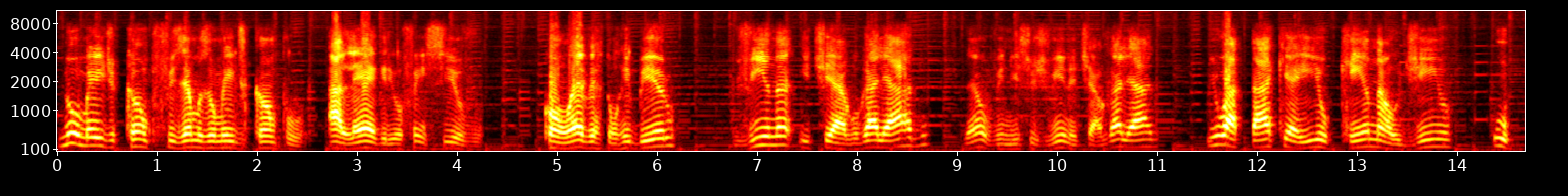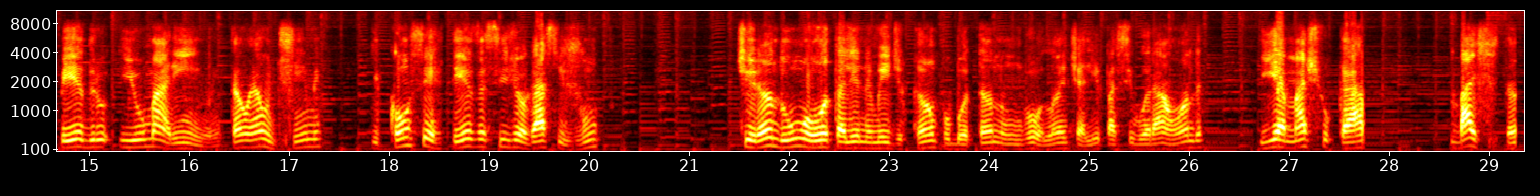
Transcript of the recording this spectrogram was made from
No meio de campo, fizemos um meio de campo alegre ofensivo com Everton Ribeiro, Vina e Thiago Galhardo, né? O Vinícius Vina e Thiago Galhardo. E o ataque aí, o Kenaldinho, o Pedro e o Marinho. Então é um time que com certeza se jogasse junto, tirando um ou outro ali no meio de campo, botando um volante ali para segurar a onda, ia machucar bastante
